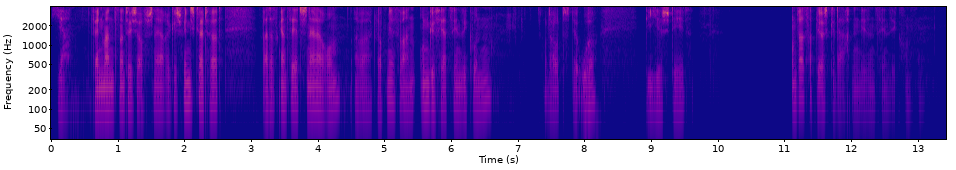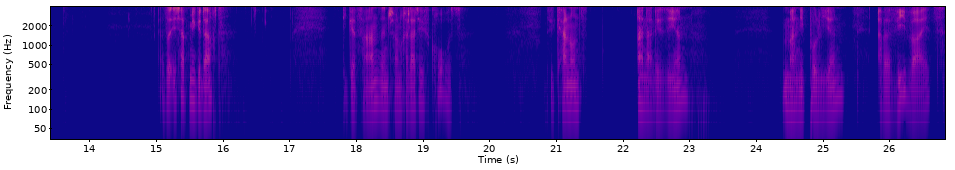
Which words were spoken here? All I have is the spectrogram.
Ja, wenn man es natürlich auf schnellere Geschwindigkeit hört, war das Ganze jetzt schneller rum. Aber glaubt mir, es waren ungefähr 10 Sekunden laut der Uhr, die hier steht. Und was habt ihr euch gedacht in diesen 10 Sekunden? Also ich habe mir gedacht, die Gefahren sind schon relativ groß. Sie kann uns analysieren, manipulieren, aber wie weit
